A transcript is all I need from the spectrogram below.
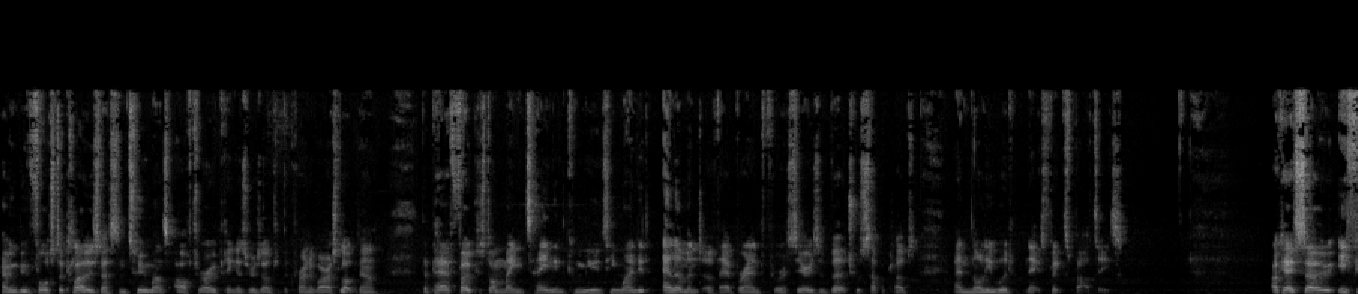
Having been forced to close less than two months after opening as a result of the coronavirus lockdown, the pair focused on maintaining the community minded element of their brand through a series of virtual supper clubs and Nollywood Netflix parties. Okay, so Ife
